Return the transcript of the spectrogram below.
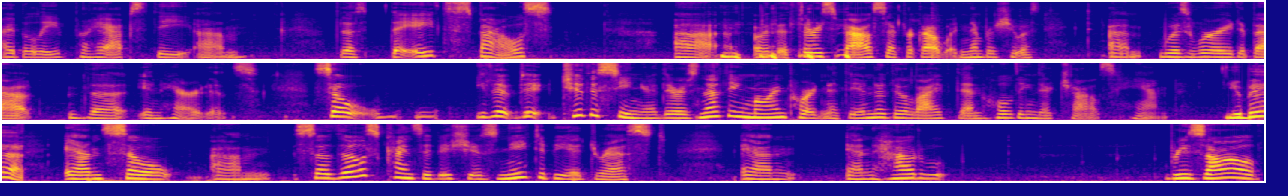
I believe perhaps the um, the the eighth spouse uh, or the third spouse, I forgot what number she was, um, was worried about the inheritance. So, the, the, to the senior, there is nothing more important at the end of their life than holding their child's hand. You bet. And so, um, so those kinds of issues need to be addressed, and and how to resolve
